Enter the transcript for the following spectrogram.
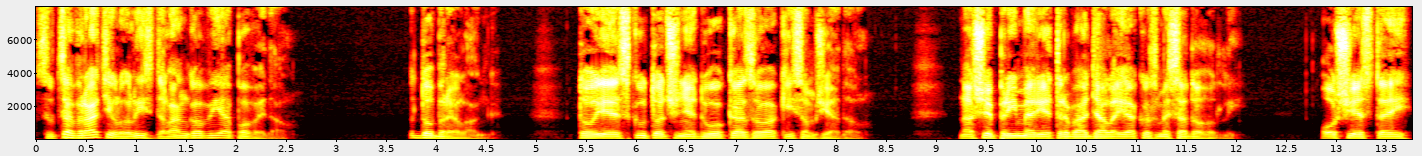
Sudca vrátil list Langovi a povedal. Dobre, Lang. To je skutočne dôkaz, o aký som žiadal. Naše prímerie trvá ďalej, ako sme sa dohodli. O šiestej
